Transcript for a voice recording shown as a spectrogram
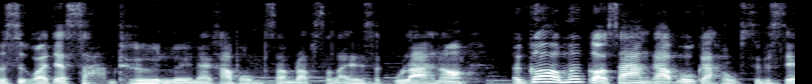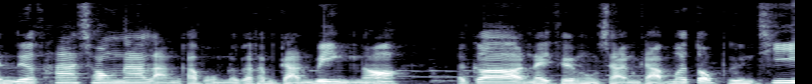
รู้สึกว่าจะ 3 เทิร์นเลยนะครับผมสำหรับสไลด์สกุระเนาะแล้วก็เมื่อก่อสร้างครับโอกาส 60%เลือก 5 ช่องหน้าหลังครับผมแล้วก็ทำการวิ่งเนาะแล้วก็ในเทิร์นของฉันครับเมื่อตกพื้นที่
